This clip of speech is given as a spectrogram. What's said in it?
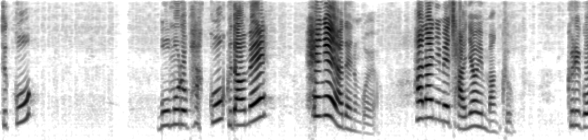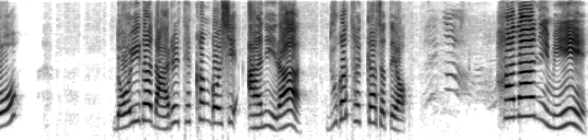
듣고, 몸으로 받고, 그 다음에 행해야 되는 거예요. 하나님의 자녀인 만큼. 그리고 너희가 나를 택한 것이 아니라 누가 택하셨대요? 하나님이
